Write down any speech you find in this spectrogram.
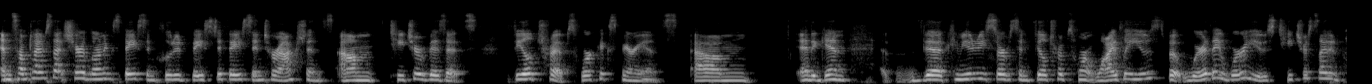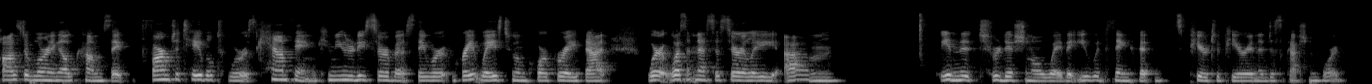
and sometimes that shared learning space included face-to-face -face interactions, um, teacher visits, field trips, work experience, um, and again, the community service and field trips weren't widely used, but where they were used, teachers cited positive learning outcomes, they farm to table tours, camping, community service. They were great ways to incorporate that where it wasn't necessarily um, in the traditional way that you would think that it's peer-to-peer -peer in a discussion board.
